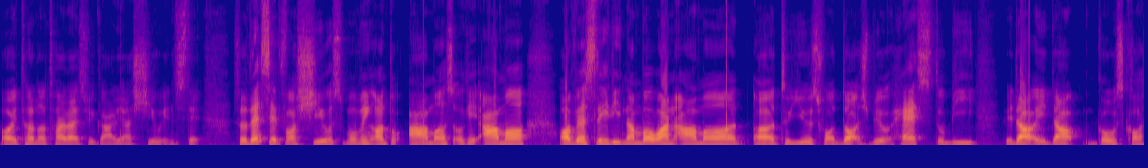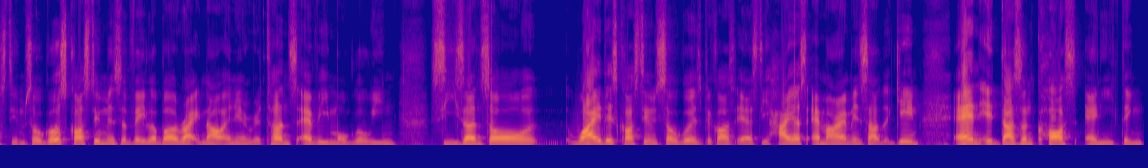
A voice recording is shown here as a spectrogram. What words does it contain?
or Eternal Twilight's Regalia shield instead. So that's it for shields. Moving on to armors. Okay, armor. Obviously, the number one armor uh, to use for dodge build has to be, without a doubt, Ghost Costume. So Ghost Costume is available right now and it returns every Mogloween season. So why this costume is so good is because it has the highest MRM inside the game and it doesn't cost anything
